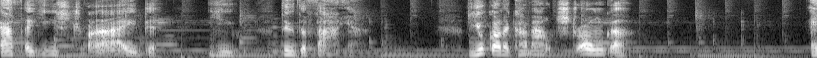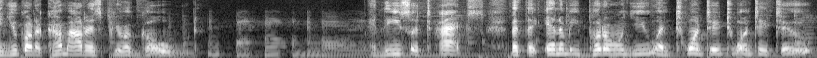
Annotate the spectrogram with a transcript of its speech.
After he's tried you through the fire you're going to come out stronger. And you're going to come out as pure gold. And these attacks that the enemy put on you in 2022,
